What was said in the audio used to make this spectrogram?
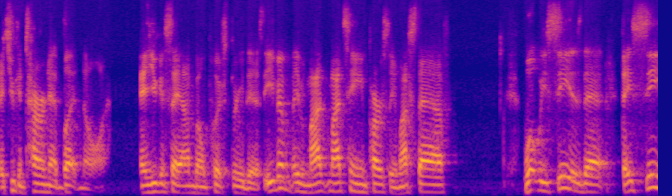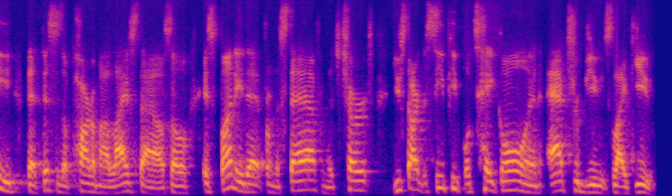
that you can turn that button on. And you can say, I'm going to push through this. Even, even my, my team personally, my staff, what we see is that they see that this is a part of my lifestyle. So it's funny that from the staff, from the church, you start to see people take on attributes like you.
